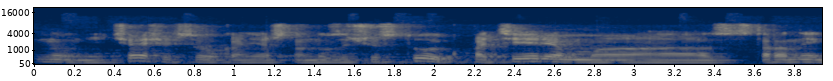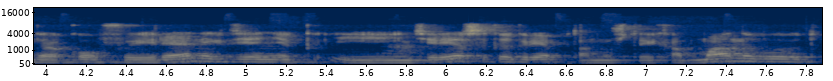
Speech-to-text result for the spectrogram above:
ну, не чаще всего, конечно, но зачастую к потерям э, со стороны игроков и реальных денег, и интереса к игре, потому что их обманывают.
